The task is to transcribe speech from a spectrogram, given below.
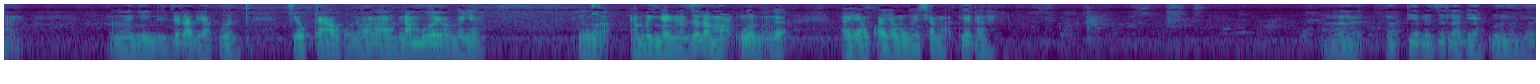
Đấy. Mọi người nhìn thì rất là đẹp luôn. Chiều cao của nó là 50 mọi người nhé nhưng mà em bình này là rất là mỏng luôn mọi người đây, em quay cho mọi người xem họa tiết đây họa tiết nó rất là đẹp luôn mọi người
